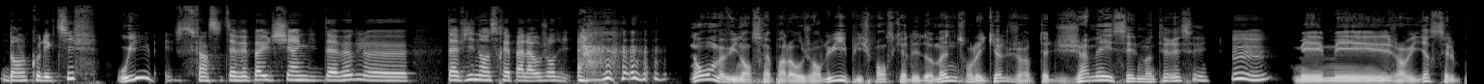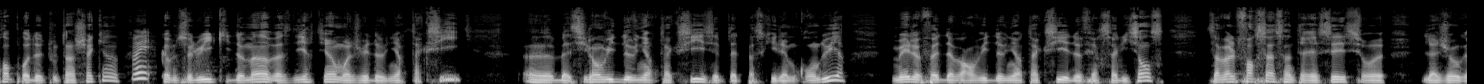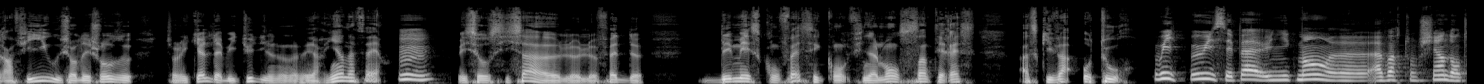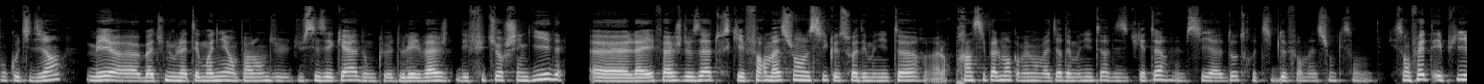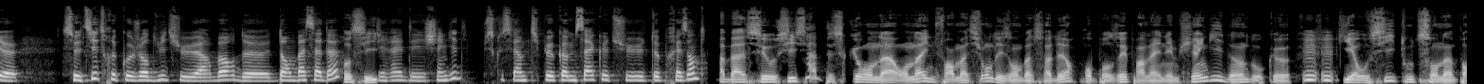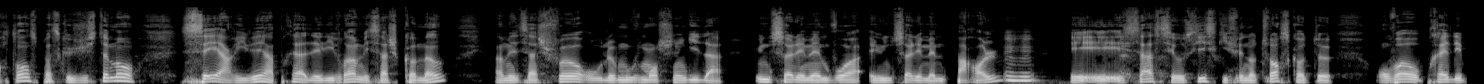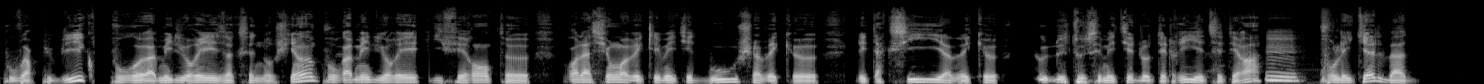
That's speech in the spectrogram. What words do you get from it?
dans le collectif. Oui, Enfin, si t'avais pas eu de chien guide d'aveugle, euh, ta vie n'en serait pas là aujourd'hui. non, ma vie n'en serait pas là aujourd'hui, et puis je pense qu'il y a des domaines sur lesquels j'aurais peut-être jamais essayé de m'intéresser. Mhm. Mais, mais j'ai envie de dire, c'est le propre de tout un chacun. Oui. Comme celui qui demain va se dire, tiens, moi je vais devenir taxi. Euh, bah, s'il a envie de devenir taxi, c'est peut-être parce qu'il aime conduire. Mais le fait d'avoir envie de devenir taxi et de faire sa licence, ça va le forcer à s'intéresser sur euh, la géographie ou sur des choses sur lesquelles d'habitude il n'en avait rien à faire. Mhm. Mais c'est aussi ça, euh, le, le fait de d'aimer ce qu'on fait, c'est qu'on finalement on s'intéresse à ce qui va autour. Oui, oui, oui, c'est pas uniquement euh, avoir ton chien dans ton quotidien, mais euh, bah, tu nous l'as témoigné en parlant du, du CZK, donc euh, de l'élevage des futurs chiens guides. euh, la FH2A, tout ce qui est formation aussi, que ce soit des moniteurs, alors principalement quand même on va dire des moniteurs, des éducateurs, même s'il y a d'autres types de formations qui sont qui sont faites. Et puis euh, ce titre qu'aujourd'hui tu arbores d'ambassadeur, aussi, je dirais des chiens guides, puisque c'est un petit peu comme ça que tu te présentes. Ah bah c'est aussi ça, parce qu'on a on a une formation des ambassadeurs proposée par la NM Chien Guide, hein, donc euh, mm, mm. qui a aussi toute son importance parce que justement c'est arrivé après à délivrer un message commun, un message fort où le mouvement Chien Guide a une seule et même voix et une seule et même parole. Mm-hmm. Et, et, ça, c'est aussi ce qui fait notre force quand euh, on va auprès des pouvoirs publics pour euh, améliorer les accès de nos chiens, pour améliorer différentes euh, relations avec les métiers de bouche, avec euh, les taxis, avec tous ces métiers de l'hôtellerie, etc. Hmm. Pour lesquels, bah,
